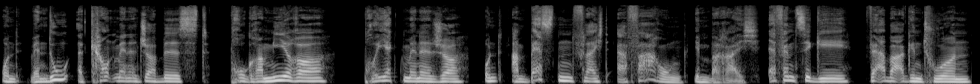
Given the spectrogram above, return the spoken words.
Und wenn du Account Manager bist, Programmierer, Projektmanager und am besten vielleicht Erfahrung im Bereich FMCG, Werbeagenturen,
